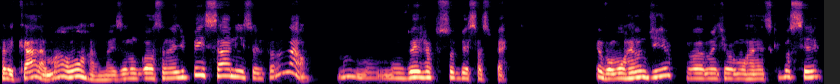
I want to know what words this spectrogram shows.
Falei, cara, é uma honra, mas eu não gosto nem de pensar nisso. Ele falou, não, não, não veja sobre esse aspecto. Eu vou morrer um dia, provavelmente eu vou morrer antes que você.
